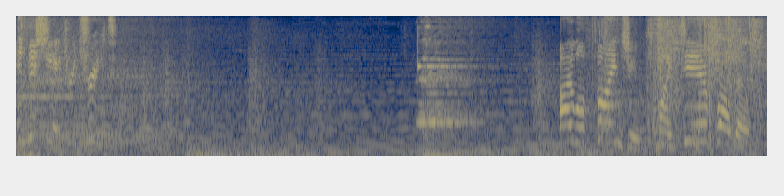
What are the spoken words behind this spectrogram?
Initiate retreat! I will find you, my dear brother.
